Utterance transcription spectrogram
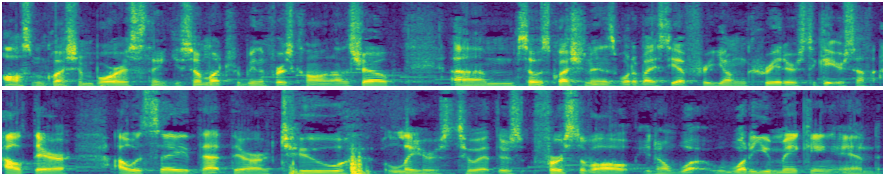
Awesome question, Boris. Thank you so much for being the first call on the show. Um, so his question is, what advice do you have for young creators to get yourself out there? I would say that there are two layers to it. There's first of all, you know, what what are you making and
